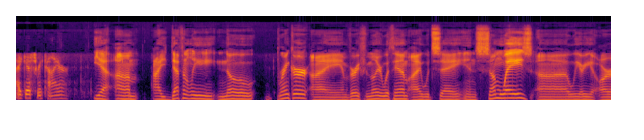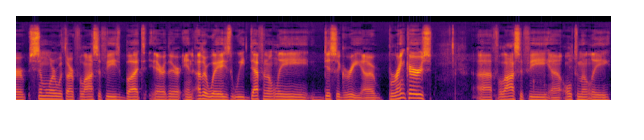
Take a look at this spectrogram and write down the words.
I guess, retire. Yeah, um, I definitely know Brinker, I am very familiar with him. I would say in some ways uh, we are similar with our philosophies, but there, there in other ways we definitely disagree. Uh, Brinker's uh, philosophy uh, ultimately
